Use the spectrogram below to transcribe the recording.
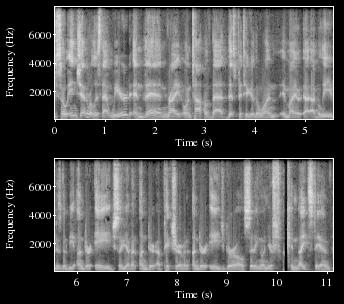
so in general is that weird? And then right on top of that, this particular one, in my I believe, is going to be underage. So you have an under a picture of an underage girl sitting on your fucking nightstand,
